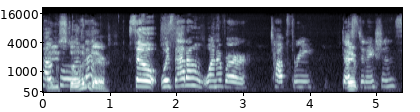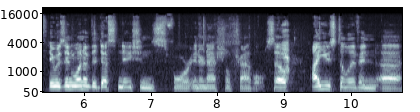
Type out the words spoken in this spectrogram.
How I used cool to is live that? there. So, was that on one of our top three destinations? It was in one of the destinations for international travel. So Yeah. I used to live in uh,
